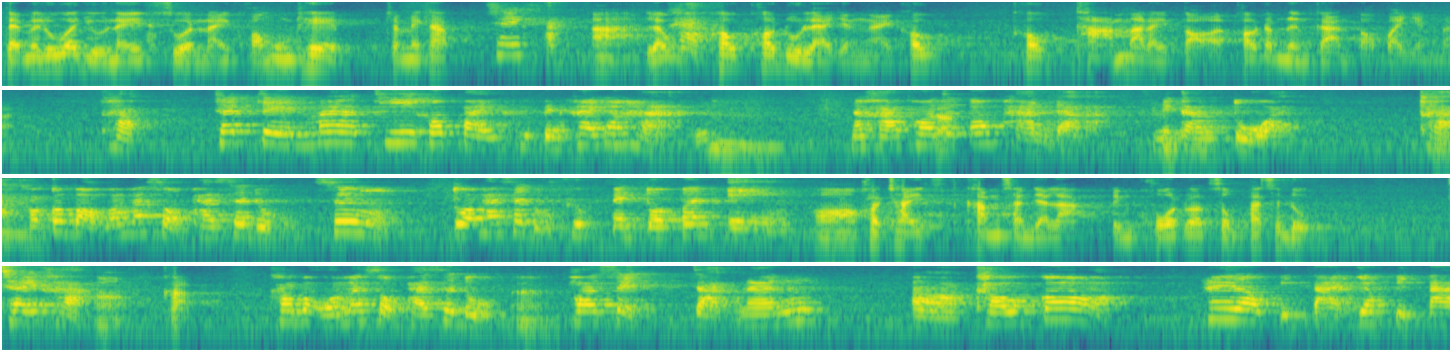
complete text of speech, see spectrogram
แต่ไม่รู้ว่าอยู่ในส่วนไหนของกรุงเทพใช่ไหมครับ ใช่ค่ะอ่าแล้วค่ะเขาเขาดูแลยังไงเขาเขาถามอะไรต่อเขาดำเนินการต่อไปอย่างไร ค่ะ ชัดเจนมากที่เข้าไปคือเป็นค่ายทหารอืม นะคะเพราะครับจะต้องผ่านด่านในการตรวจค่ะอืมเขาก็บอกว่ามาส่งพัสดุ ซึ่งตัวพัสดุคือเป็นตัวเปิ้ลเองอ๋อเขาใช้คำสัญลักษณ์เป็นโค้ดว่าส่งพัสดุ ใช่ค่ะอ๋อครับเขาบอกว่ามาส่งพัสดุอ่าพอเสร็จจากนั้นเอ่อเขาก็ให้เราปิดตายังปิดตา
